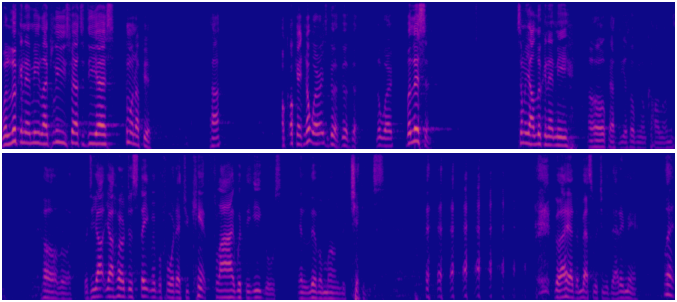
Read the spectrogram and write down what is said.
were looking at me like, please, Pastor DS, come on up here. Huh? Okay, no worries. Good, good, good. No worries. But listen, some of y'all looking at me, oh, Pastor DS, hope you don't call on me. Oh, Lord. But y'all, y'all heard this statement before that you can't fly with the eagles and live among the chickens. Go, I had to mess with you with that. Amen. But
